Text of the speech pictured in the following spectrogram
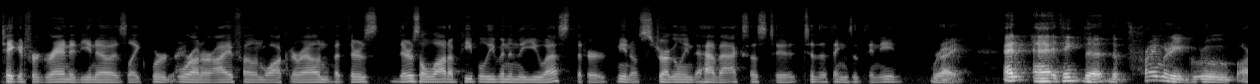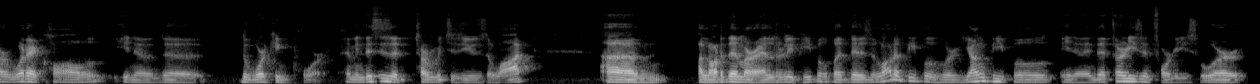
take it for granted, you know, as like we're right. we're on our iPhone walking around, but there's there's a lot of people even in the U.S. that are you know struggling to have access to to the things that they need. Right, and, and I think the the primary group are what I call you know the the working poor. I mean, this is a term which is used a lot. Um, a lot of them are elderly people, but there's a lot of people who are young people, you know, in their 30s and 40s who are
